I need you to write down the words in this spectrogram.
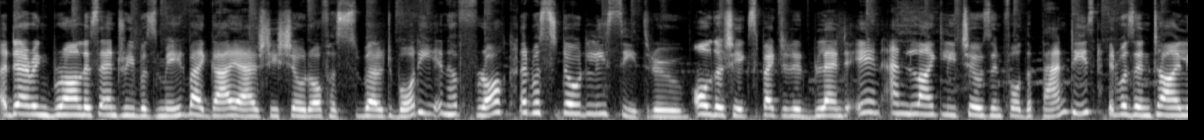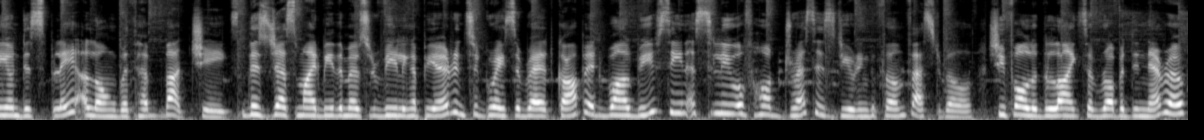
A daring braless entry was made by Gaia as she showed off her swelled body in her frock that was totally see-through. Although she expected it blend in and likely chosen for the panties, it was entirely on display along with her butt cheeks. This just might be the most revealing appearance to grace the red carpet while we've seen a slew of hot dresses during the film festival. She followed the likes of Robert De Niro,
